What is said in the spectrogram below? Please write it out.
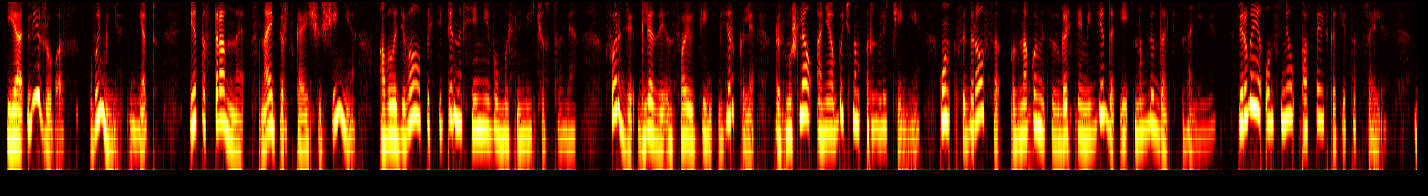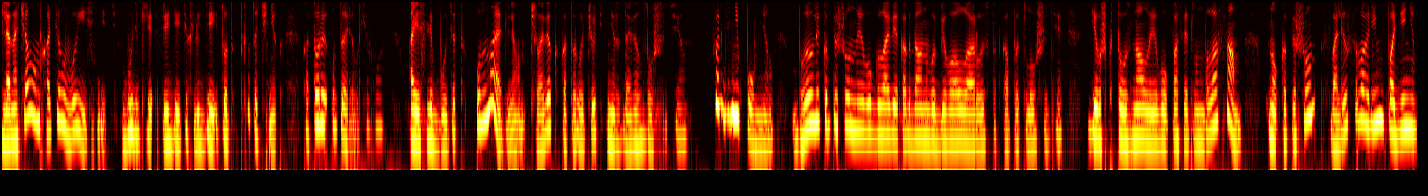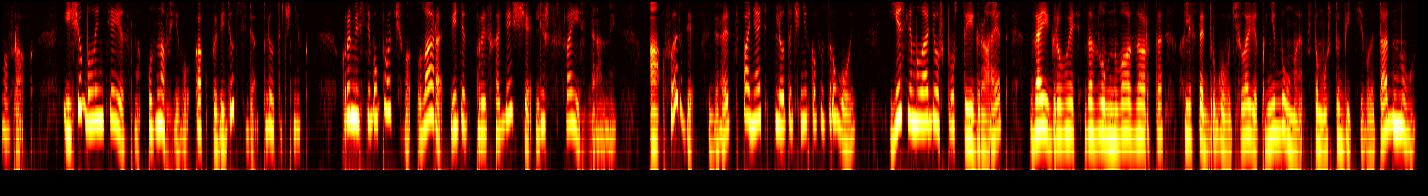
«Я вижу вас, вы меня нет». И это странное снайперское ощущение овладевало постепенно всеми его мыслями и чувствами – Ферди, глядя на свою тень в зеркале, размышлял о необычном развлечении. Он собирался познакомиться с гостями деда и наблюдать за ними. Впервые он смел поставить какие-то цели. Для начала он хотел выяснить, будет ли среди этих людей тот плеточник, который ударил его. А если будет, узнает ли он человека, которого чуть не раздавил лошадью. Ферди не помнил, был ли капюшон на его голове, когда он выбивал Лару из-под копыт лошади. Девушка-то узнала его по светлым волосам, но капюшон свалился во время падения во враг. И еще было интересно, узнав его, как поведет себя плеточник. Кроме всего прочего, Лара видит происходящее лишь со своей стороны, а Ферди собирается понять плеточников с другой – если молодежь просто играет, заигрываясь до злобного азарта, хлестать другого человека, не думая, что может убить его, это одно.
